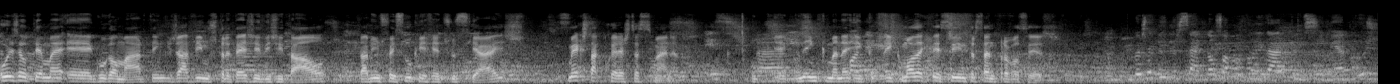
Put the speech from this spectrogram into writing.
hoje o tema é Google Marketing, já vimos estratégia digital, já vimos Facebook e redes sociais. Como é que está a correr esta semana? Em que, maneira, em que, em que modo é que tem sido interessante para vocês? Bastante interessante, não só para validar conhecimentos,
